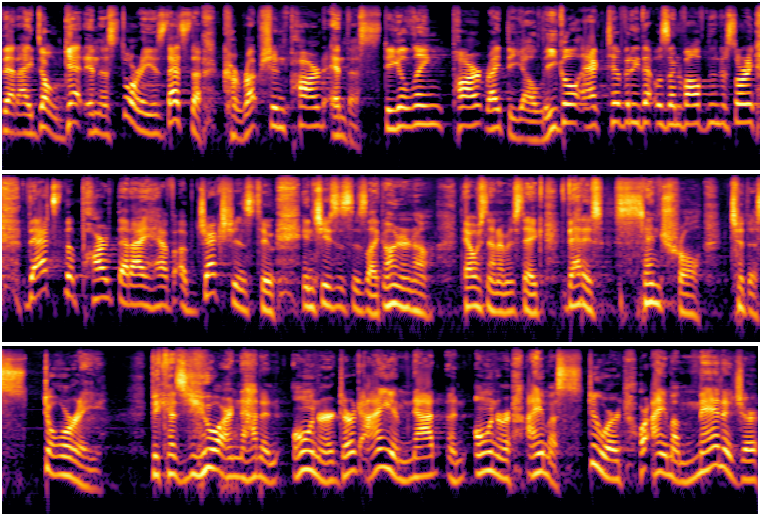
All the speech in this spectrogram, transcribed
that I don't get in the story is that's the corruption part and the stealing part, right? The illegal activity that was involved in the story. That's the part that I have objections to. And Jesus is like, oh, no, no, that was not a mistake. That is central to the story because you are not an owner. Dirk, I am not an owner. I am a steward or I am a manager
